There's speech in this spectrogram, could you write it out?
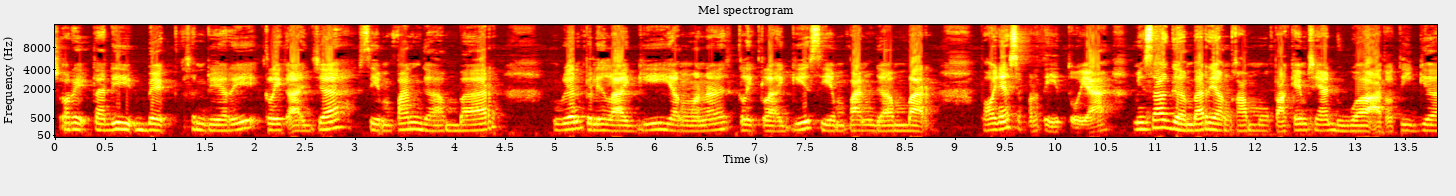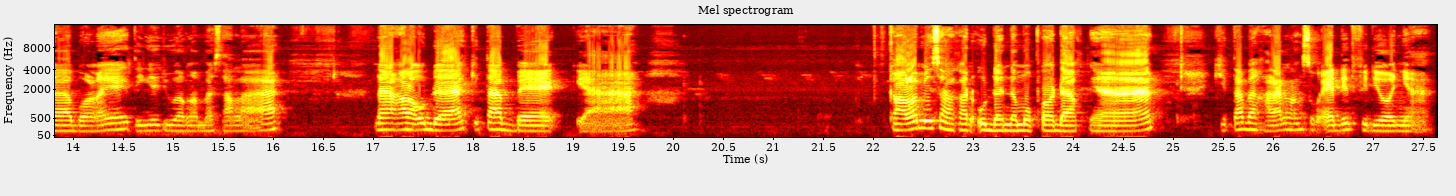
Sorry tadi back sendiri klik aja simpan gambar kemudian pilih lagi yang mana klik lagi simpan gambar. Pokoknya seperti itu ya. Misal gambar yang kamu pakai misalnya dua atau tiga boleh tiga juga nggak masalah. Nah kalau udah kita back ya. Kalau misalkan udah nemu produknya kita bakalan langsung edit videonya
